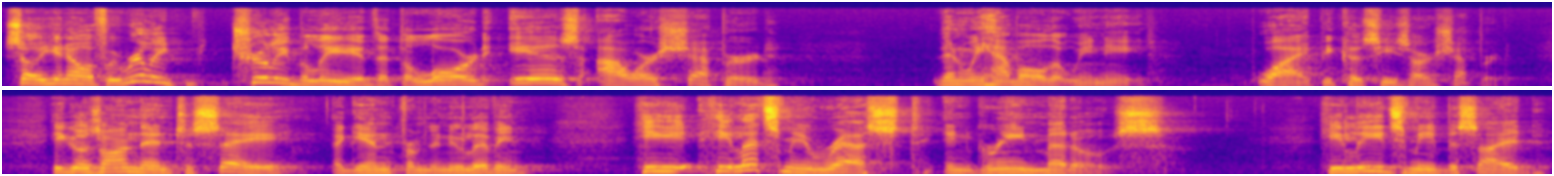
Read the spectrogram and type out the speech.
So, you know, if we really truly believe that the Lord is our shepherd, then we have all that we need. Why? Because he's our shepherd. He goes on then to say, again from the New Living, he, he lets me rest in green meadows. He leads me beside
